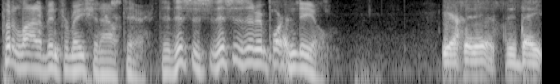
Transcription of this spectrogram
put a lot of information out there. This is this is an important deal. Yes, it is. Did they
